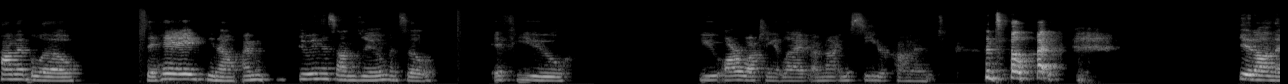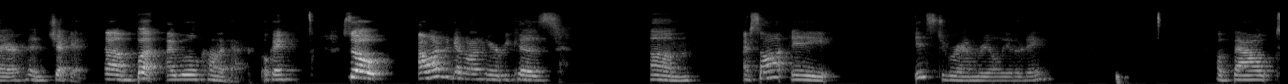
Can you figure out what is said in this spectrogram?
comment below, say, hey, you know, I'm doing this on Zoom. And so if you you are watching it live, I'm not going to see your comment until I get on there and check it. Um, but I will comment back. Okay. So I wanted to get on here because um I saw a Instagram reel the other day about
